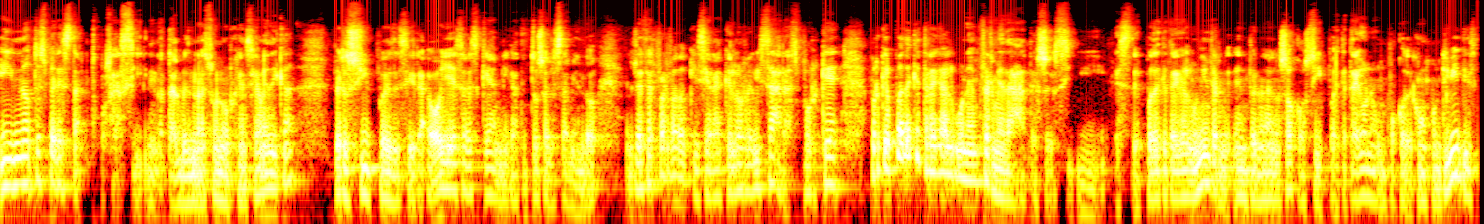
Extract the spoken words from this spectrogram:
Y no te esperes tanto, o sea, sí, no, tal vez no es una urgencia médica, pero sí puedes decir, oye, ¿sabes qué? A mi gatito se le está viendo el tercer párpado, quisiera que lo revisaras. ¿Por qué? Porque puede que traiga alguna enfermedad, eso sí, este, puede que traiga alguna enfermedad en los ojos, sí, puede que traiga un, poco de conjuntivitis,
